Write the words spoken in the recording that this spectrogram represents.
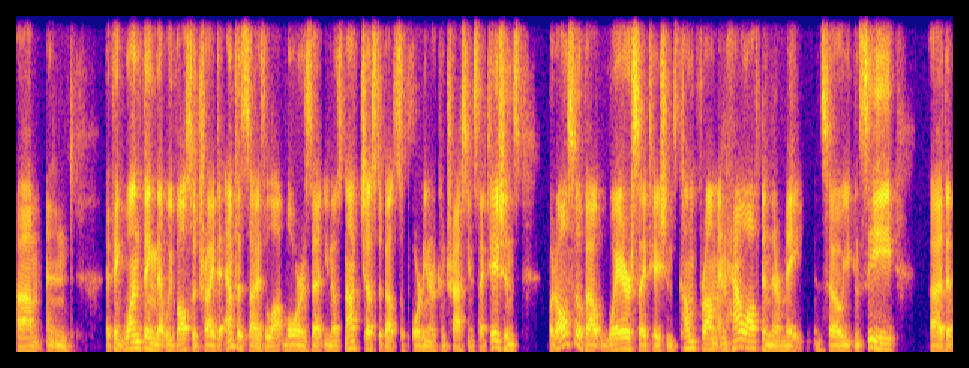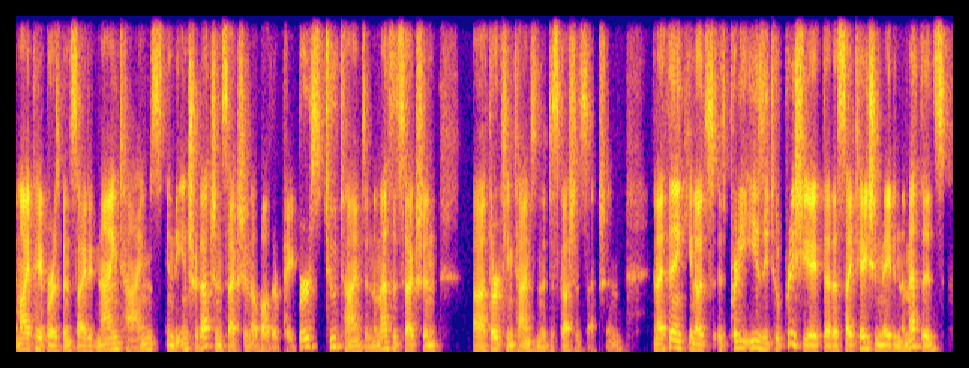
Um, and I think one thing that we've also tried to emphasize a lot more is that, you know, it's not just about supporting or contrasting citations, but also about where citations come from and how often they're made. And so you can see uh, that my paper has been cited nine times in the introduction section of other papers, two times in the method section, uh, 13 times in the discussion section. And I think, you know, it's, it's pretty easy to appreciate that a citation made in the methods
